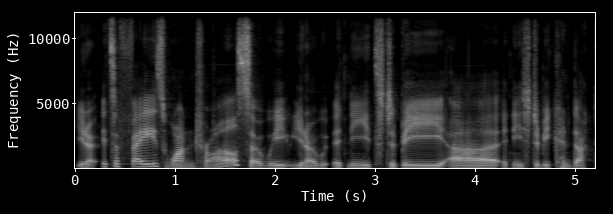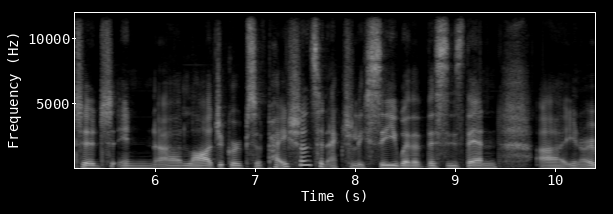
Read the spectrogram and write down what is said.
you know, it's a phase one trial. So we, you know, it needs to be, uh, it needs to be conducted in uh, larger groups of patients and actually see whether this is then, uh, you know,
